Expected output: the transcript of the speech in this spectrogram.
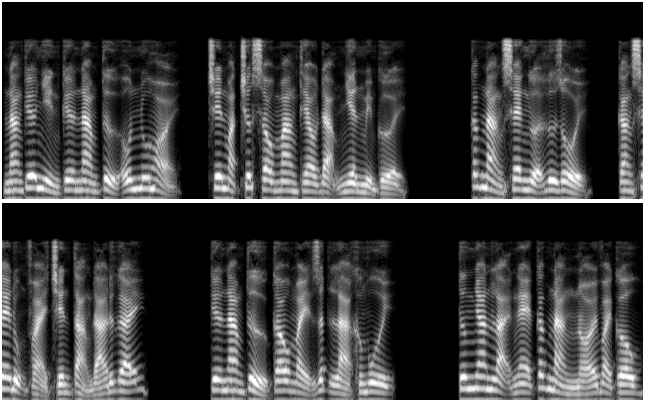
Nàng kia nhìn kia nam tử ôn nhu hỏi, trên mặt trước sau mang theo đạm nhiên mỉm cười. Các nàng xe ngựa hư rồi, càng xe đụng phải trên tảng đá đứt gãy. Kia nam tử cao mày rất là không vui. Tương Nhan lại nghe các nàng nói vài câu,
